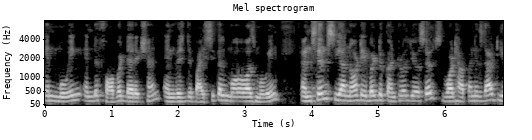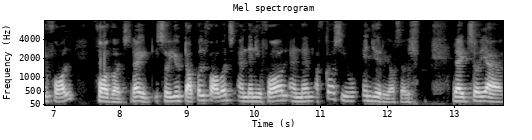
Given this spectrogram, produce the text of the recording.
in moving in the forward direction in which the bicycle was moving. And since you are not able to control yourselves what happen is that you fall forwards right? So you topple forwards and then you fall and then of course you injure yourself right? So yeah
